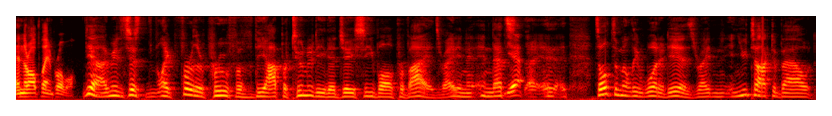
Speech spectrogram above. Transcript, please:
and they're all playing pro ball. Yeah, I mean it's just like further proof of the opportunity that JC ball provides, right? And and that's yeah. Uh, it's ultimately what it is, right? And, and you talked about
